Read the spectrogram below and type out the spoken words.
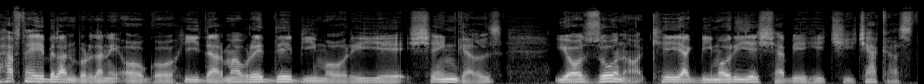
هفته بلند بردن آگاهی در مورد بیماری شنگلز یا زونا که یک بیماری شبیه چیچک است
